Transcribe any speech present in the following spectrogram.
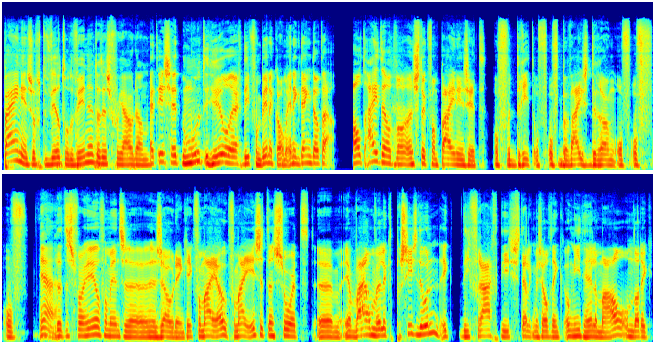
pijn is of de wil tot winnen, dat is voor jou dan... het, is, het moet heel erg diep van binnen komen. En ik denk dat er altijd wel een stuk van pijn in zit. Of verdriet, of, of bewijsdrang. Of, of, of Ja. dat is voor heel veel mensen eh, zo, denk ik. Voor mij ook. Voor mij is het een soort. ehm, ja, waarom wil ik het precies doen? Ik, die vraag die stel ik mezelf denk ik ook niet helemaal. Omdat ik.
